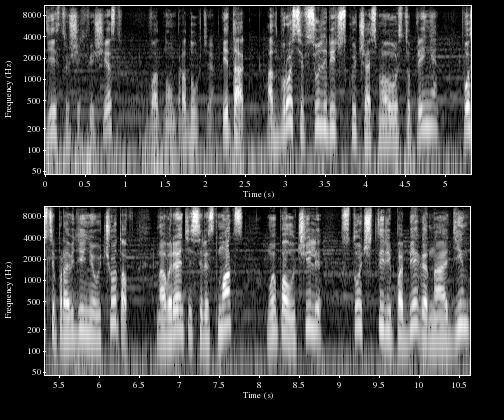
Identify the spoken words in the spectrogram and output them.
действующих веществ в одном продукте. Итак, отбросив всю лирическую часть моего выступления, после проведения учетов на варианте Celest Max мы получили 104 побега на один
